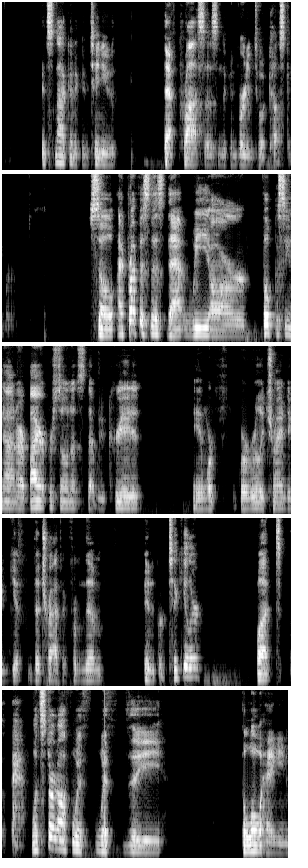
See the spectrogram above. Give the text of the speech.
it's not going to continue that process into converting to a customer. So I preface this that we are focusing on our buyer personas that we've created, and we're we're really trying to get the traffic from them in particular. But let's start off with with the the low hanging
